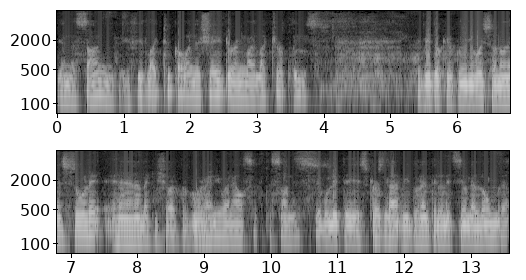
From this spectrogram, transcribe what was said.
in the sun. If you'd like to go in the shade during my lecture, please. E vedo che alcuni di voi sono nel sole, eh, Nanda Kishore Prabhu. Or anyone else if the sun is. Se volete spostarvi durante la lezione all'ombra,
